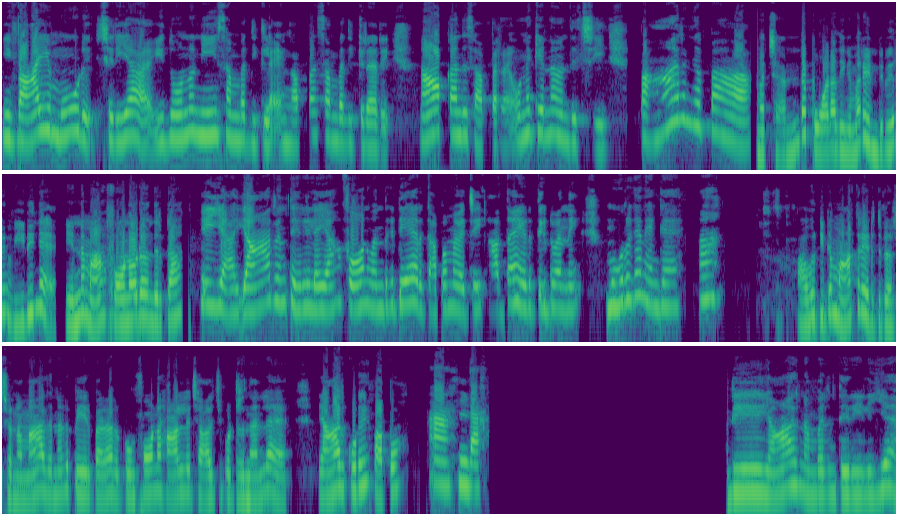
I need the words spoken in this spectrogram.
நீ வாயை மூடு சரியா? இது ஒண்ணும் நீ சம்பாதிக்கல எங்க அப்பா சம்பாதிக்கிறாரு நான் உட்காந்து சாப்பிடுறேன். உனக்கு என்ன வந்துச்சு? பாருங்கப்பா. சண்டை போடாதீங்க. மாதிரி ரெண்டு பேரும் விடுங்க. என்னம்மா போனோட வந்திருக்கான் ஐயா யாருன்னு தெரியலையா போன் வந்துகிட்டே இருக்கு. அப்பமா வச்சு அதான் எடுத்துக்கிட்டு வந்தேன். முருகன் எங்க? ஆ, அவர்கிட்ட மாத்திரை எடுத்துட்டு வர சொன்னோமா அதனால பேர் இருக்கும். போனை ஹால்ல சார்ஜ் போட்டிருந்தான்ல. யார் கூட பாப்போம் ஆ இந்தா. இது யார் நம்பர்னு தெரியலையே.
